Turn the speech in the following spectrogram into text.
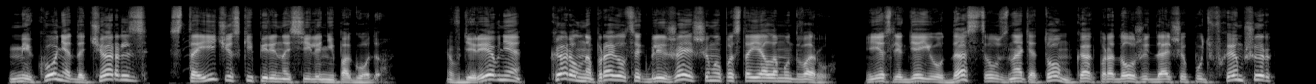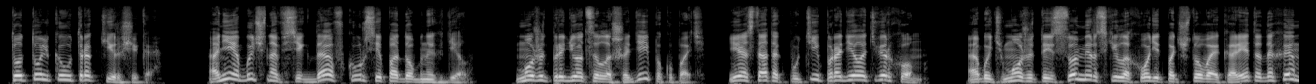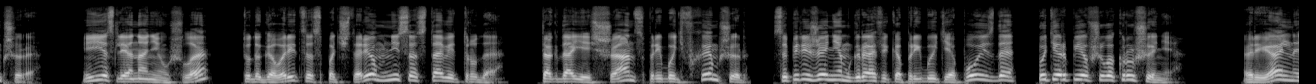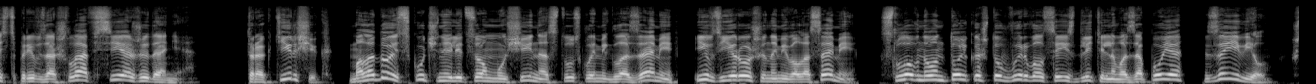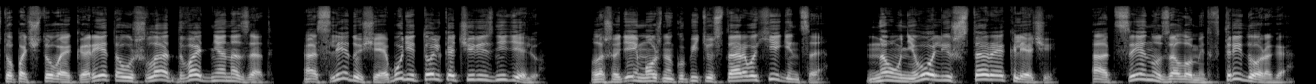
Миконя да Чарльз стоически переносили непогоду. В деревне Карл направился к ближайшему постоялому двору. Если где и удастся узнать о том, как продолжить дальше путь в Хэмпшир, то только у трактирщика. Они обычно всегда в курсе подобных дел. Может, придется лошадей покупать и остаток пути проделать верхом. А быть может, из Сомерскилла ходит почтовая карета до Хэмпшира. И если она не ушла, то договориться с почтарем не составит труда. Тогда есть шанс прибыть в Хэмпшир с опережением графика прибытия поезда, потерпевшего крушение. Реальность превзошла все ожидания. Трактирщик, молодой скучный лицом мужчина с тусклыми глазами и взъерошенными волосами, словно он только что вырвался из длительного запоя, заявил, что почтовая карета ушла два дня назад, а следующая будет только через неделю. Лошадей можно купить у старого Хиггинса, но у него лишь старые клячи, а цену заломит в три дорого.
